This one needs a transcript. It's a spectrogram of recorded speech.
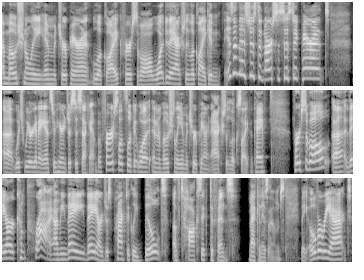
emotionally immature parent look like? First of all, what do they actually look like? And isn't this just a narcissistic parent? Uh, which we are going to answer here in just a second. But first, let's look at what an emotionally immature parent actually looks like. Okay, first of all, uh, they are comprised. I mean, they they are just practically built of toxic defense mechanisms. They overreact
